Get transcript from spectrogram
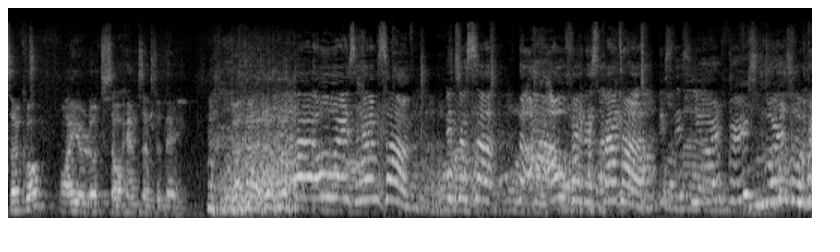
circle. Why you look so handsome today? It's just uh, the outfit is better. Is this your first world war?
